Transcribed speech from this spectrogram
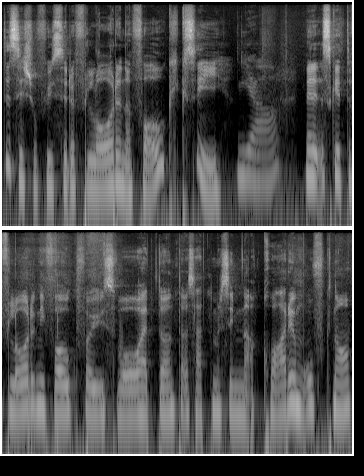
das war auf unserer verlorenen Folge. Gewesen. Ja. Wir- Es gibt eine verlorene Folge von uns, die hat getönt, als hätten wir sie im Aquarium aufgenommen.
